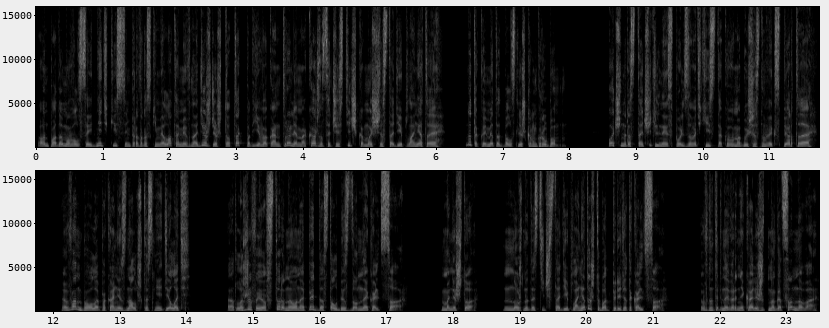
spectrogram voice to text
Он подумывал соединить кисть с императорскими латами в надежде, что так под его контролем окажется частичка мощи стадии планеты, но такой метод был слишком грубым. Очень расточительно использовать кисть такого могущественного эксперта. Ван Буэлэ пока не знал, что с ней делать. Отложив ее в сторону, он опять достал бездонное кольцо. «Мне что, нужно достичь стадии планеты, чтобы отпереть это кольцо? Внутри наверняка лежит много ценного.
